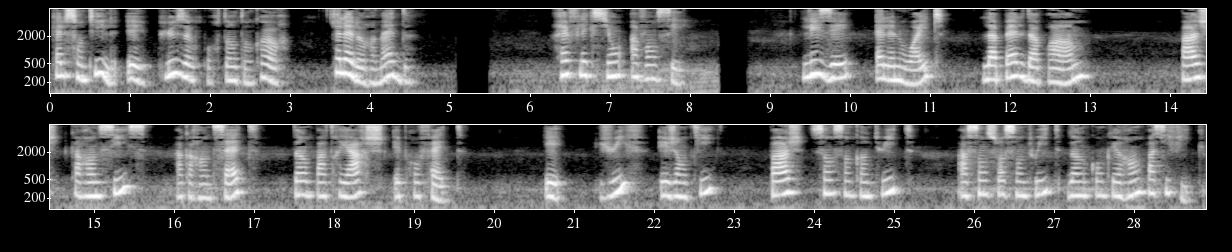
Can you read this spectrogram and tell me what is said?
quels sont-ils Et, plus important encore, quel est le remède? Réflexion avancée. Lisez Ellen White, L'appel d'Abraham, page 46 à 47 d'un patriarche et prophète. Et, juif et gentil, page 158 à 168 d'un conquérant pacifique.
